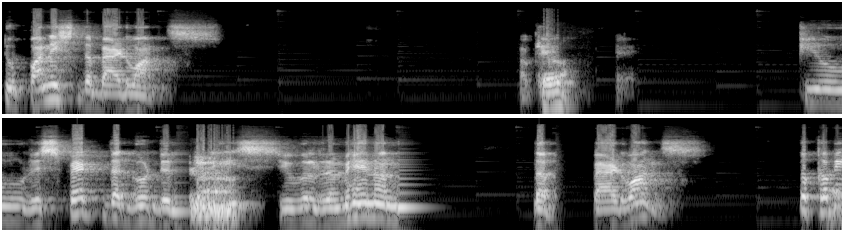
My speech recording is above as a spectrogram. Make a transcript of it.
to punish the bad ones. Okay. Sure if you respect the good deliveries, you will remain on the bad ones. तो कभी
